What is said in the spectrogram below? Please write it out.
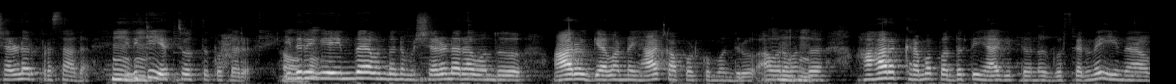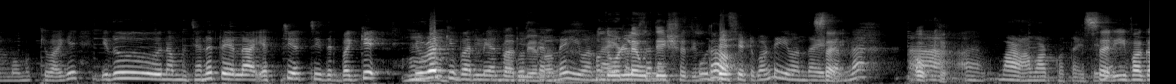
ಶರಣರ ಪ್ರಸಾದ. ಇದಕ್ಕೆ ಹೆಚ್ಚು ಒತ್ತು ಕೊಟ್ಟಾರೆ ಇದರಿಗೆ ಹಿಂದೆ ಒಂದು ನಮ್ಮ ಶರಣರ ಒಂದು ಆರೋಗ್ಯವನ್ನ ಹೇಗೆ ಕಾಪಾಡ್ಕೊಂಡ್ ಬಂದ್ರು ಅವರ ಒಂದು ಆಹಾರ ಕ್ರಮ ಪದ್ಧತಿ ಹೇಗಿತ್ತು ಅನ್ನೋದಕ್ಕೋಸ್ಕರನೇ ಈ ಮುಖ್ಯವಾಗಿ ಇದು ನಮ್ಮ ಜನತೆ ಎಲ್ಲ ಹೆಚ್ಚು ಹೆಚ್ಚು ಇದ್ರ ಬಗ್ಗೆ ತಿಳುವಳಿಕೆ ಬರಲಿ ಅನ್ನೋದಕ್ಕೋಸ್ಕರನೇ ಈ ಒಂದು ಒಳ್ಳೆ ಉದ್ದೇಶದಿಂದ. ಉದ್ದೇಶ ಇಟ್ಕೊಂಡು ಈ ಒಂದು ಐಟಮ್ನ ಮಾಡ್ಕೋತಾ ಸರಿ ಇವಾಗ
